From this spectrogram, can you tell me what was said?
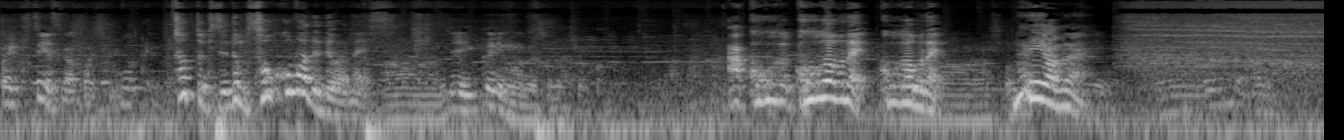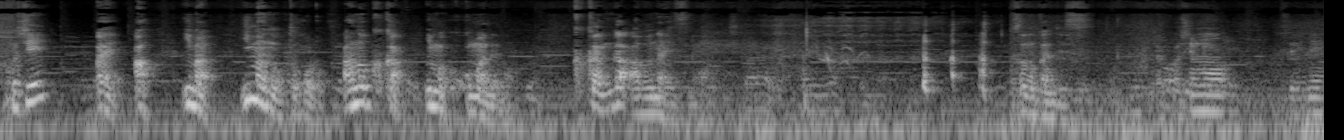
これきついですか？腰ちょっときつい。でもそこまでではないです。じゃあゆっくり戻しましょうかあここがここが危ない。ここが危ない。何が危ない？腰？はい。あ今今のところ。あの区間。今ここまでの。区間が危ないですね。その感じです。じゃあ腰もついでに。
